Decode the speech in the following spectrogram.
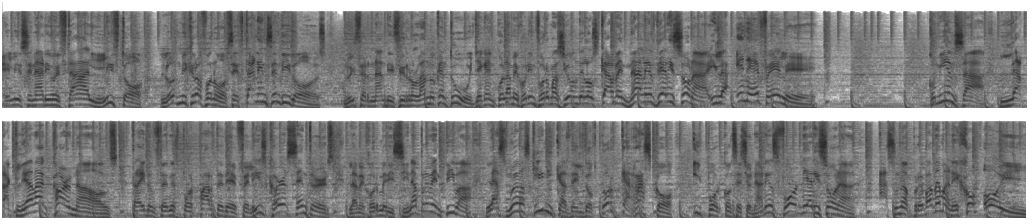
El escenario está listo, los micrófonos están encendidos. Luis Hernández y Rolando Cantú llegan con la mejor información de los Cardenales de Arizona y la NFL. Comienza la tacleada Cardinals, traída a ustedes por parte de Feliz Care Centers, la mejor medicina preventiva, las nuevas clínicas del Dr. Carrasco y por concesionarios Ford de Arizona. Haz una prueba de manejo hoy.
